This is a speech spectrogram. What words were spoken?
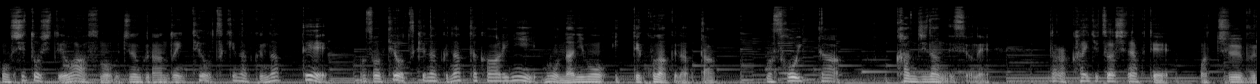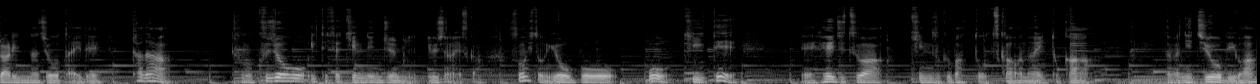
もう市としてはそのうちのグラウンドに手をつけなくなって、まあ、その手をつけなくなった代わりにもう何も言ってこなくなった、まあ、そういった感じなんですよね。だから解決はしなくて、まあ、宙ぶらりんな状態でただその苦情を言ってきた近隣住民いるじゃないですか。その人の要望を聞いて、えー、平日は金属バットを使わないとかなんか日曜日は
